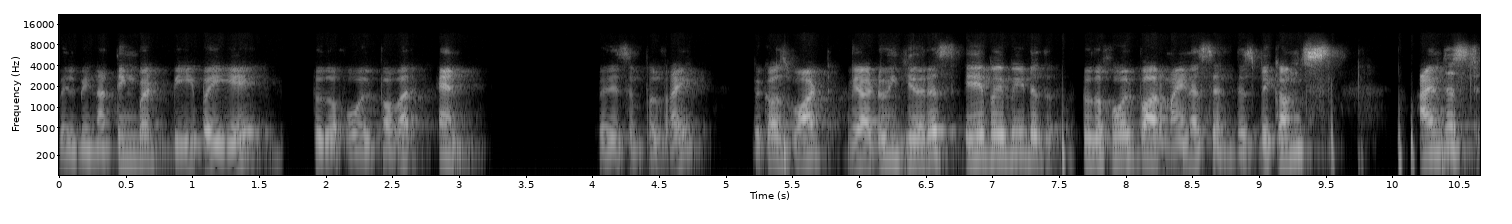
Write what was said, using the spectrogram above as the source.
will be nothing but b by a to the whole power n. Very simple, right? Because what we are doing here is a by b to the, to the whole power minus n. This becomes, I'm just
